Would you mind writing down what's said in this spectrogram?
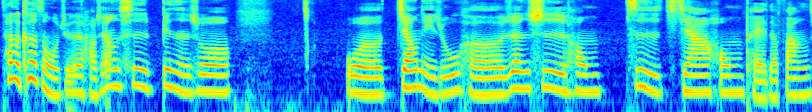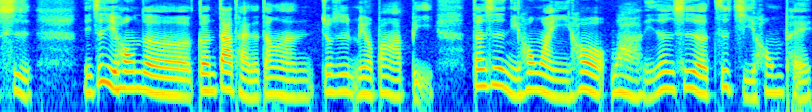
他的课程我觉得好像是变成说，我教你如何认识烘自家烘焙的方式。你自己烘的跟大台的当然就是没有办法比，但是你烘完以后，哇，你认识了自己烘焙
